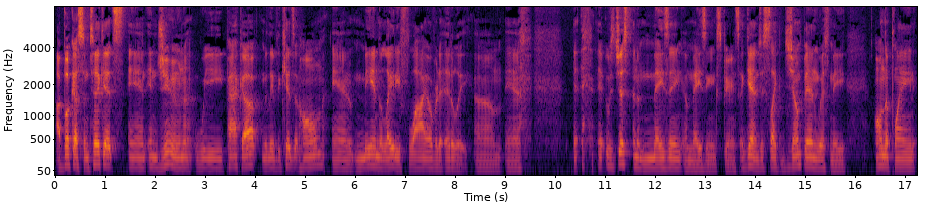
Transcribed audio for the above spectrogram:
I book us some tickets, and in June, we pack up, we leave the kids at home, and me and the lady fly over to Italy. Um, and it, it was just an amazing, amazing experience. Again, just like jump in with me on the plane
